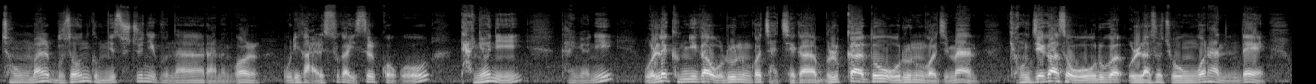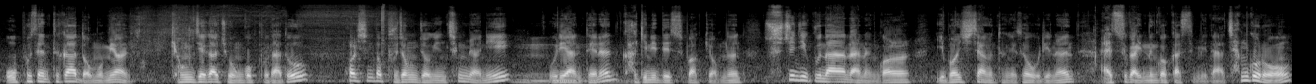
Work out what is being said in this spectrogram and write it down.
정말 무서운 금리 수준이구나라는 걸 우리가 알 수가 있을 거고 당연히 당연히 원래 금리가 오르는 것 자체가 물가도 오르는 거지만 경제가서 오르가 올라서 좋은 건 하는데 5%가 넘으면 경제가 좋은 것보다도 훨씬 더 부정적인 측면이 음. 우리한테는 각인이 될 수밖에 없는 수준이구나라는 걸 이번 시장을 통해서 우리는 알 수가 있는 것 같습니다. 참고로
